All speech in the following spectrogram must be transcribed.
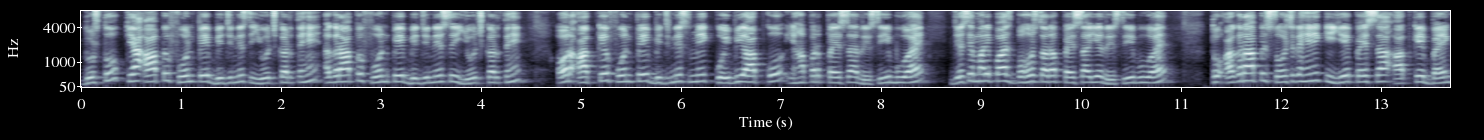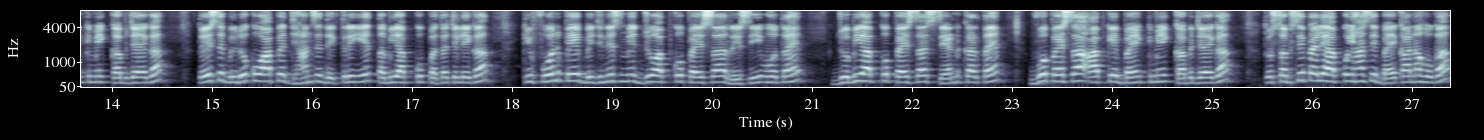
दोस्तों, क्या आप फ़ोन पे बिज़नेस यूज़ करते हैं? अगर आप फ़ोन पे बिज़नेस यूज़ करते हैं और आपके फ़ोन पे बिज़नेस में कोई भी आपको यहाँ पर पैसा रिसीव हुआ है, जैसे हमारे पास बहुत सारा पैसा ये रिसीव हुआ है तो अगर आप सोच रहे हैं कि ये पैसा आपके बैंक में कब जाएगा तो इस वीडियो को आप ध्यान से देखते रहिए, तभी आपको पता चलेगा कि फ़ोन पे बिज़नेस में जो आपको पैसा रिसीव होता है, जो भी आपको पैसा सेंड करता है, वो पैसा आपके बैंक में कब जाएगा। तो सबसे पहले आपको यहाँ से बैक आना होगा।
